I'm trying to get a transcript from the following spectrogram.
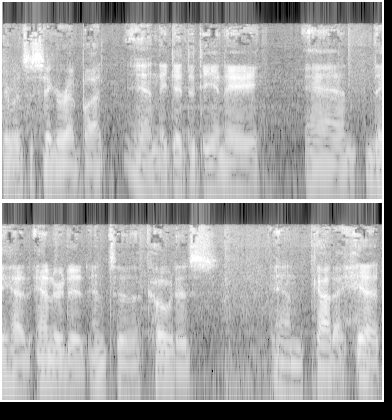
There was a cigarette butt, and they did the DNA, and they had entered it into CODIS and got a hit.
